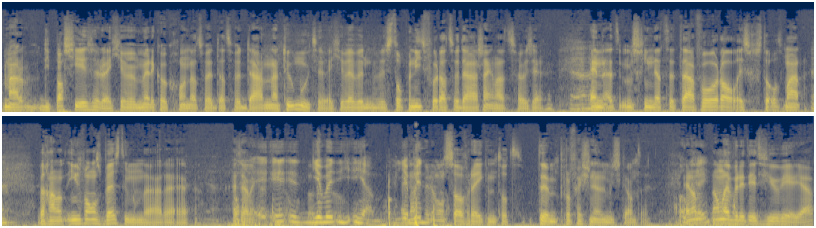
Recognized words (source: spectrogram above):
Maar die passie is er, weet je. We merken ook gewoon dat we, dat we daar naartoe moeten, weet je. We, hebben, we stoppen niet voordat we daar zijn, laat het zo zeggen. En het, misschien dat het daarvoor al is gestopt, maar we gaan in ieder geval ons best doen om daar... Uh, je, bent, ja, je bent... kunnen we onszelf rekenen tot de professionele muzikanten. En dan, dan, hebben we dit interview weer, ja.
